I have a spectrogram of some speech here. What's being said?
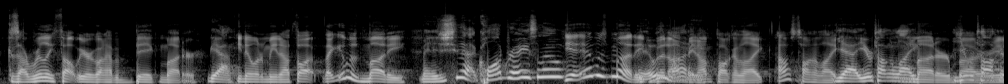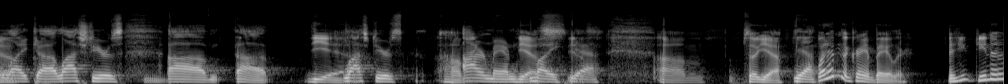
because I really thought we were going to have a big mutter. Yeah. You know what I mean? I thought like it was muddy. Man, did you see that quad race though? Yeah, it was muddy. it was but I mean, I'm talking like I was talking like Yeah, you were talking like Mutter, you were talking you know? like uh, last year's um, uh, yeah. last year's Iron Man yes, money. yes. Um. So yeah. Yeah. What happened to Grant Baylor? Did you do you know?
